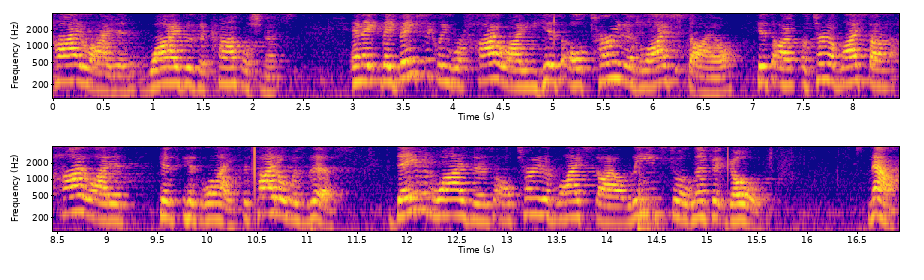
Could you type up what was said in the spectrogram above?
highlighted Wise's accomplishments. And they, they basically were highlighting his alternative lifestyle, his alternative lifestyle, highlighted his, his life. The title was this David Wise's alternative lifestyle leads to Olympic gold. Now,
